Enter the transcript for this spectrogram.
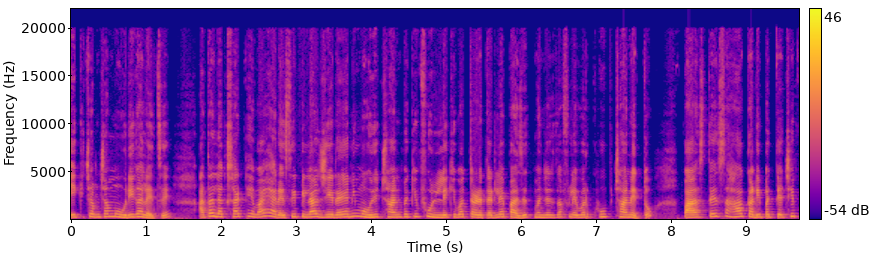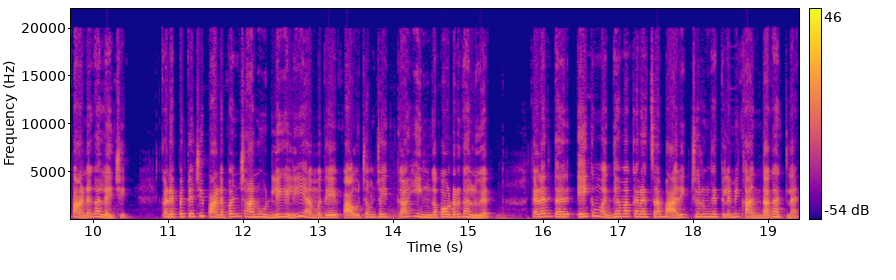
एक चमचा मोहरी घालायचे. आता लक्षात ठेवा ह्या रेसिपीला जिरे आणि मोहरी छानपैकी फुलले किंवा तडतडले पाहिजेत. म्हणजे त्याचा फ्लेवर खूप छान येतो. पाच ते सहा कडीपत्त्याची पानं घालायची. कडेपत्त्याची पानं पण छान उडली गेली. यामध्ये पाव चमचा इतका हिंग पावडर घालूयात. त्यानंतर एक मध्यम आकाराचा बारीक चिरून घेतलेला मी कांदा घातला आहे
